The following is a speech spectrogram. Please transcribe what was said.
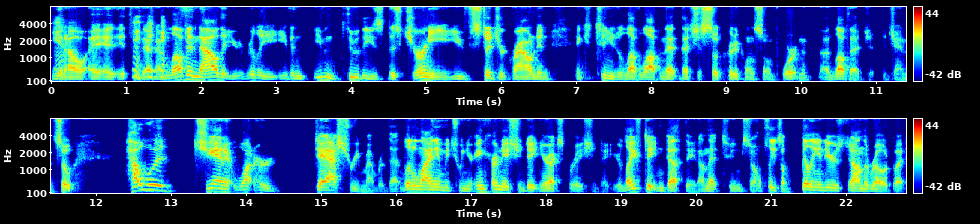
yeah. you know it, it through that. And i'm loving now that you're really even even through these this journey you've stood your ground and and continue to level up. And that that's just so critical and so important. I love that janet. So how would janet want her dash remember that little line in between your incarnation date and your expiration date, your life date and death date on that tombstone. Hopefully, it's a billion years down the road, but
